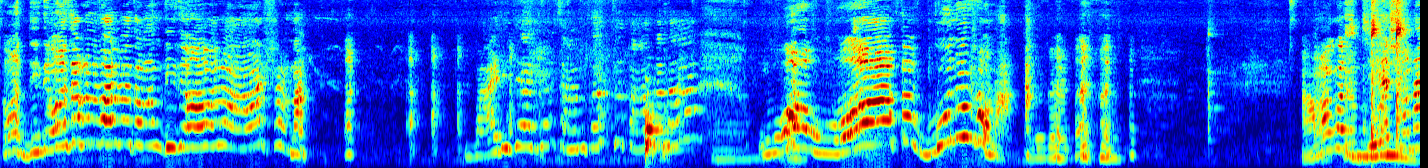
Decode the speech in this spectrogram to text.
তোমার দিদিমা যখন বলবে তখন দিদিমা বলবে আমার সোনা। বাড়িতে একজন চান করছে তাহলে না। ও ও তো বুনু সোনা। আমাকে যে সোনা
